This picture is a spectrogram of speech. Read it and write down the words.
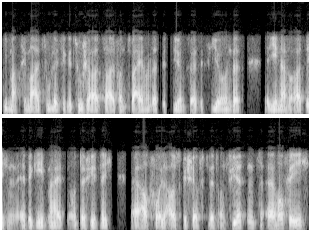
die maximal zulässige Zuschauerzahl von 200 beziehungsweise 400 je nach örtlichen äh, Begebenheiten unterschiedlich äh, auch voll ausgeschöpft wird. Und viertens äh, hoffe ich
